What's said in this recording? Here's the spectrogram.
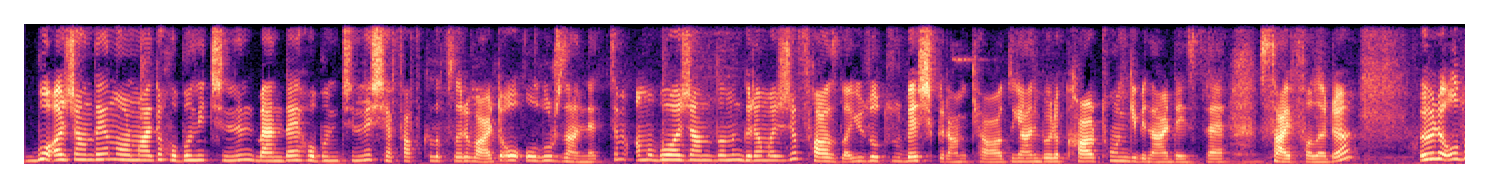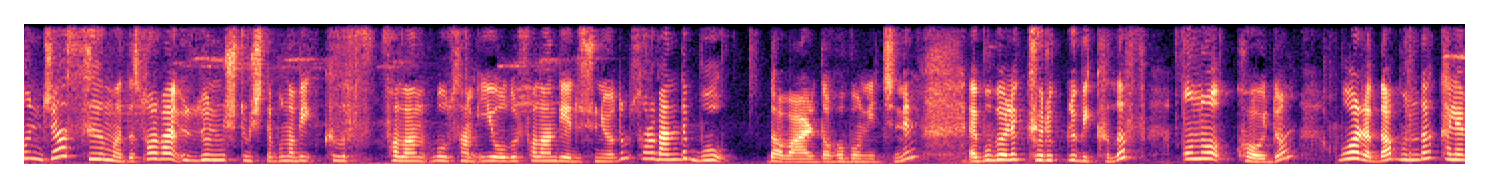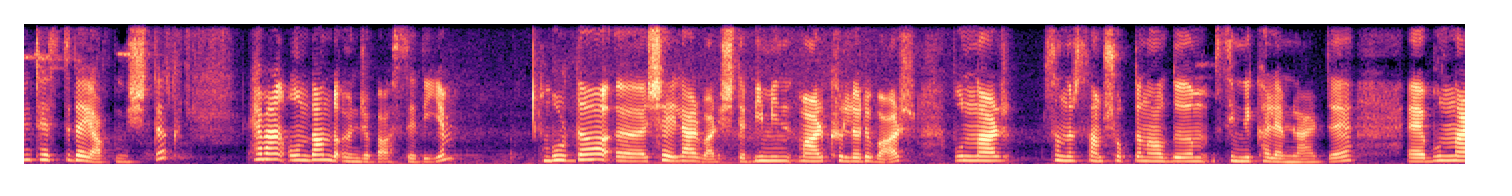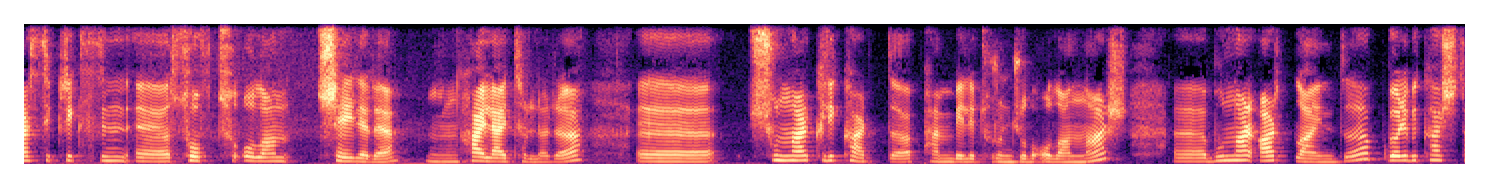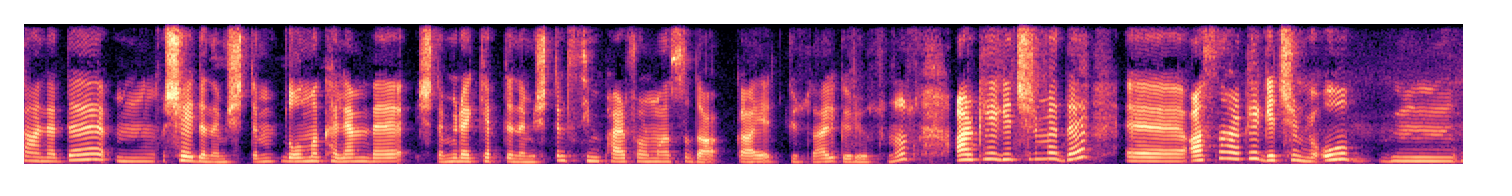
bu ajandaya normalde Hobonichi'nin bende Hobonichi'nin şeffaf kılıfları vardı. O olur zannettim. Ama bu ajandanın gramajı fazla. 135 gram kağıdı. Yani böyle karton gibi neredeyse sayfaları. Öyle olunca sığmadı. Sonra ben üzülmüştüm işte buna bir kılıf falan bulsam iyi olur falan diye düşünüyordum. Sonra bende bu da vardı Hobonichi'nin. E, bu böyle körüklü bir kılıf. Onu koydum. Bu arada bunda kalem testi de yapmıştık. Hemen ondan da önce bahsedeyim. Burada e, şeyler var işte BİM'in markerları var. Bunlar sanırsam şoktan aldığım simli kalemlerdi. E, bunlar Scrix'in e, soft olan şeyleri, hmm, highlighterları. E, şunlar click arttı pembeli turunculu olanlar. Ee, Bunlar Artline'dı. Böyle birkaç tane de şey denemiştim. Dolma kalem ve işte mürekkep denemiştim. Sim performansı da gayet güzel görüyorsunuz. Arkaya geçirme de e, aslında arkaya geçirmiyor. O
